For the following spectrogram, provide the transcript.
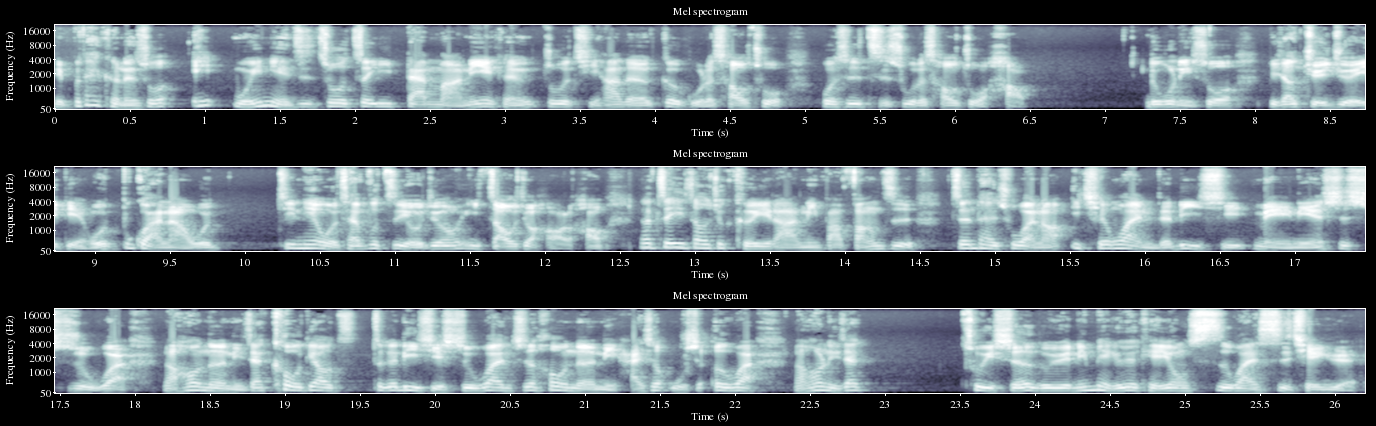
你不太可能说，诶，我一年只做这一单嘛，你也可能做其他的个股的操作，或是指数的操作。好，如果你说比较决绝一点，我不管啦，我。今天我财富自由就用一招就好了。好，那这一招就可以啦。你把房子增贷出来，然后一千万，你的利息每年是十五万。然后呢，你再扣掉这个利息十五万之后呢，你还剩五十二万。然后你再除以十二个月，你每个月可以用四万四千元。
